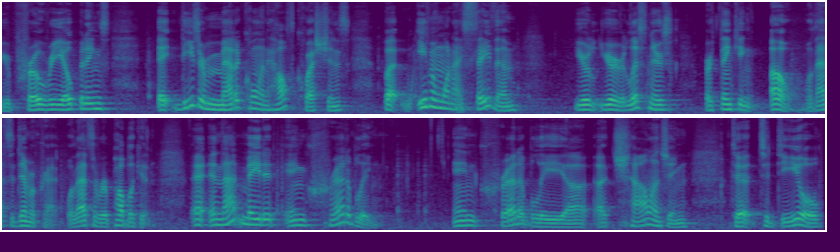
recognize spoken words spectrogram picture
you're pro reopenings. It, these are medical and health questions, but even when I say them, your, your listeners are thinking, oh, well, that's a Democrat, well, that's a Republican. And, and that made it incredibly, incredibly uh, uh, challenging to, to deal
